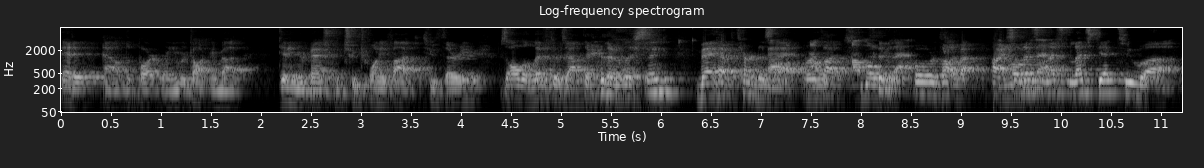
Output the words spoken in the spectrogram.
edit out the part when you were talking about getting your bench from 225 to 230 because all the lifters out there that are listening may have turned us Uh, off. We're I'm- talking- I'm over that. what we're talking about. All right, I'm so let's, let's let's get to uh,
